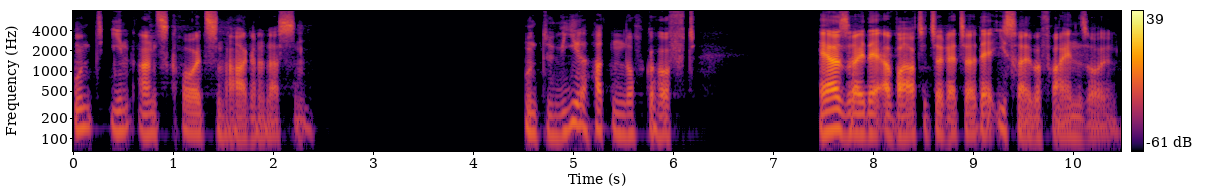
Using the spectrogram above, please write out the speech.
und ihn ans Kreuz nageln lassen. Und wir hatten noch gehofft, er sei der erwartete Retter, der Israel befreien soll.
